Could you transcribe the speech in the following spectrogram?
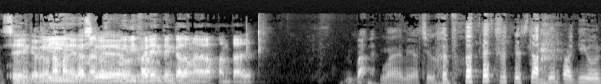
Sí, que de una manera una cosa muy diferente en cada una de las pantallas. Vale. Madre mía, chicos, está haciendo aquí un.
